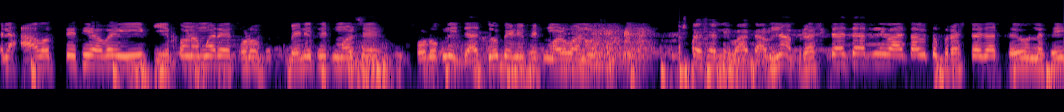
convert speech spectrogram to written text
એટલે આ વખતેથી હવે એ પણ અમારે થોડોક બેનિફિટ મળશે. થોડોકની જાજો બેનિફિટ મળવાનો છે. ભ્રષ્ટાચારની વાત આવે ના ભ્રષ્ટાચારની વાત આવે તો ભ્રષ્ટાચાર થયો નથી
